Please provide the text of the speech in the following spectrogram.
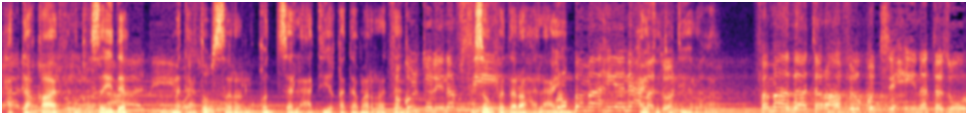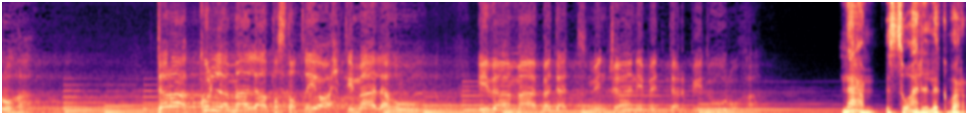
حتى قال في القصيدة متى تبصر القدس العتيقة مرة؟ فقلت لنفسي فسوف تراها العين ربما هي حيث نعمة تديرها. فماذا ترى في القدس حين تزورها؟ ترى كل ما لا تستطيع احتماله إذا ما بدت من جانب الدرب دورها. نعم السؤال الأكبر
